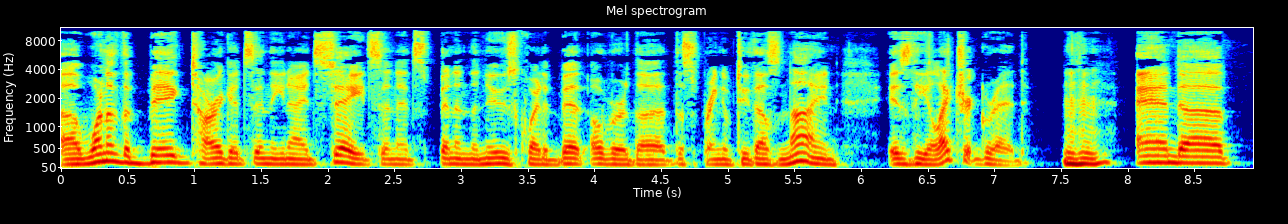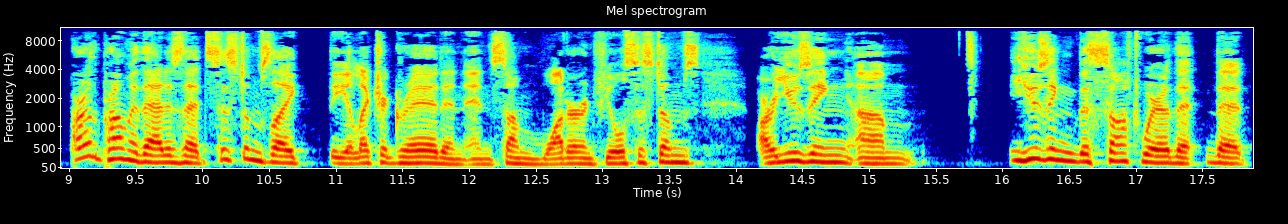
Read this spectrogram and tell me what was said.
Uh, one of the big targets in the United States, and it's been in the news quite a bit over the, the spring of 2009, is the electric grid. And, uh, part of the problem with that is that systems like the electric grid and, and some water and fuel systems are using, um, using the software that, that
